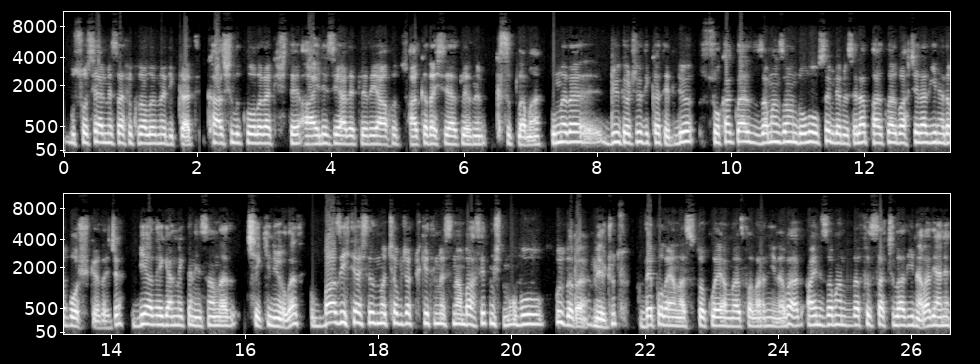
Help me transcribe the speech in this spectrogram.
bu sosyal mesafe kurallarına dikkat, karşılıklı olarak işte aile ziyaretleri yahut arkadaş ziyaretlerini kısıtlama bunlara büyük ölçüde dikkat ediliyor. Sokaklar zaman zaman dolu olsa bile mesela parklar, bahçeler yine de boş görece. Bir araya gelmekten insanlar çekiniyorlar. Bazı ihtiyaçların çabucak tüketilmesinden bahsetmiştim. O bu burada da mevcut. Depolayanlar, stoklayanlar falan yine var. Aynı zamanda fırsatçılar yine var. Yani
